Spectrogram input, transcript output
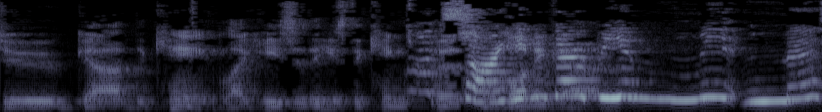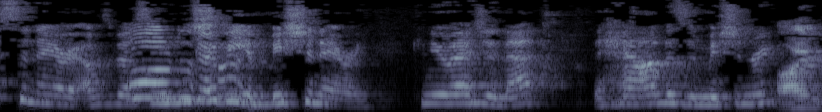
to guard the king. Like he's he's the king's I'm sorry, he can go be a mi- mercenary. I was about to Well, say I'm he can go be a missionary. Can you imagine that? The hound is a missionary. I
